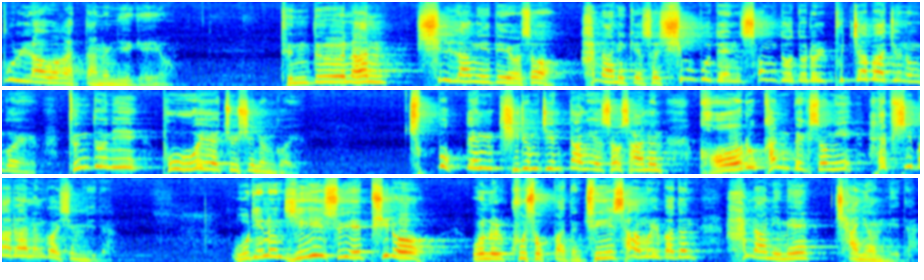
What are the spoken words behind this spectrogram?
뿔라와 같다는 얘기예요. 든든한 신랑이 되어서 하나님께서 신부된 성도들을 붙잡아 주는 거예요. 든든히 보호해 주시는 거예요. 축복된 기름진 땅에서 사는 거룩한 백성이 헵시바라는 것입니다. 우리는 예수의 피로 오늘 구속받은 죄 사함을 받은 하나님의 자녀입니다.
